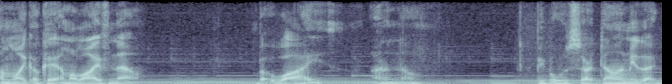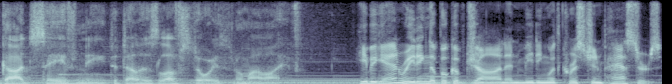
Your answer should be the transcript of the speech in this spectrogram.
I'm like, okay, I'm alive now. But why? I don't know. People would start telling me that God saved me to tell his love story through my life. He began reading the book of John and meeting with Christian pastors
